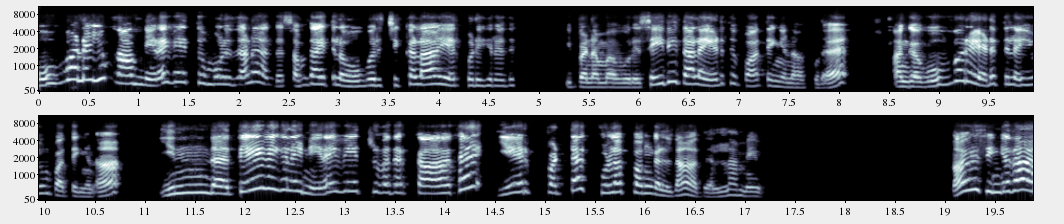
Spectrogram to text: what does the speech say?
ஒவ்வொன்றையும் நாம் நிறைவேற்றும் பொழுதுதானே அந்த சமுதாயத்துல ஒவ்வொரு சிக்கலா ஏற்படுகிறது. இப்ப நம்ம ஒரு செய்தித்தாளை எடுத்து பார்த்தீங்கன்னா கூட, அங்க ஒவ்வொரு இடத்துலயும் பாத்தீங்கன்னா இந்த தேவைகளை நிறைவேற்றுவதற்காக ஏற்பட்ட குழப்பங்கள் தான் அது எல்லாமே. மகரிஷி இங்கதான்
